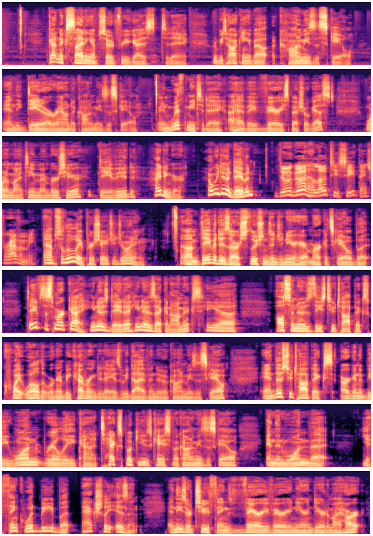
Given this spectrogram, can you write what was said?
Got an exciting episode for you guys today. We're going to be talking about economies of scale and the data around economies of scale. And with me today, I have a very special guest, one of my team members here, David Heidinger. How are we doing, David? Doing good. Hello, TC. Thanks for having me. Absolutely. Appreciate you joining. Um, David is our solutions engineer here at Market Scale, but Dave's a smart guy. He knows data, he knows economics. He uh, also knows these two topics quite well that we're going to be covering today as we dive into economies of scale. And those two topics are going to be one really kind of textbook use case of economies of scale, and then one that you think would be, but actually isn't. And these are two things very, very near and dear to my heart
